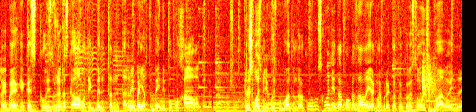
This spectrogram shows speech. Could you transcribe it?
риба, як якась колись дружина сказала, от якби та не та риба, я б тебе і не покохала би, напевно. Прийшлось мені колись побувати на далекому сході, і там показали, як, наприклад, використовуючи два види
